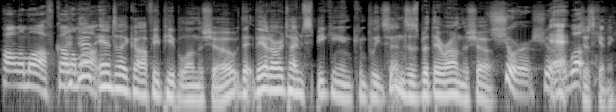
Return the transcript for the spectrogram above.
call them off. Call I've them had off. anti-coffee people on the show. They, they had a hard time speaking in complete sentences, but they were on the show. Sure, sure. Eh, well, just kidding.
